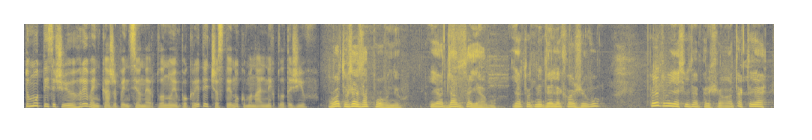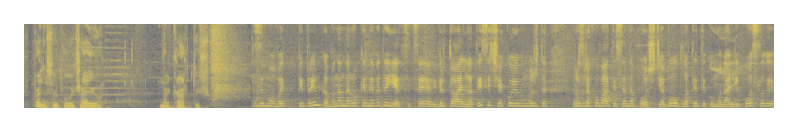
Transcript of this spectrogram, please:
Тому тисячою гривень, каже пенсіонер, планує покрити частину комунальних платежів. От вже заповнив і віддав заяву. Я тут недалеко живу, тому я сюди прийшов. А так то я пенсію отримую на карточку. Зимова підтримка вона на роки не видається. Це віртуальна тисяча, якою ви можете розрахуватися на пошті або оплатити комунальні послуги,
